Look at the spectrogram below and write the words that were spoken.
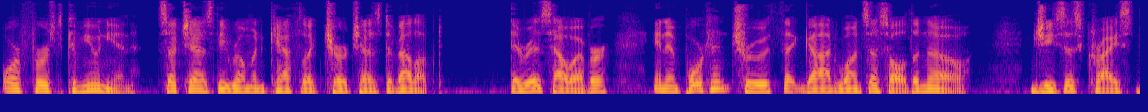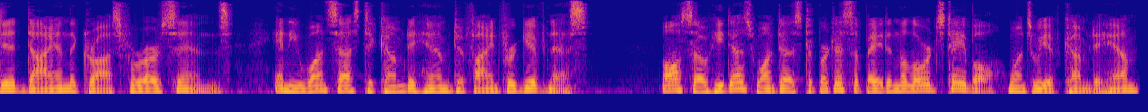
or First Communion, such as the Roman Catholic Church has developed. There is, however, an important truth that God wants us all to know. Jesus Christ did die on the cross for our sins, and He wants us to come to Him to find forgiveness. Also, He does want us to participate in the Lord's table once we have come to Him,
